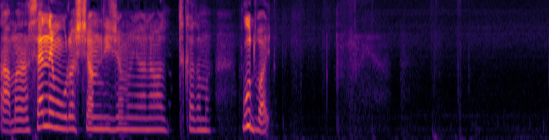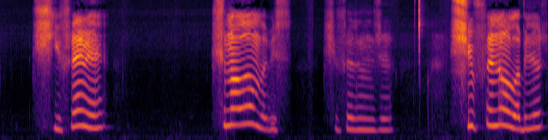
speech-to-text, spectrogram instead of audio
Ama senle mi uğraşacağım diyeceğim yani artık adama. Goodbye. Şifre mi? Şunu alalım da biz. Şifreden önce. Şifre ne olabilir?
